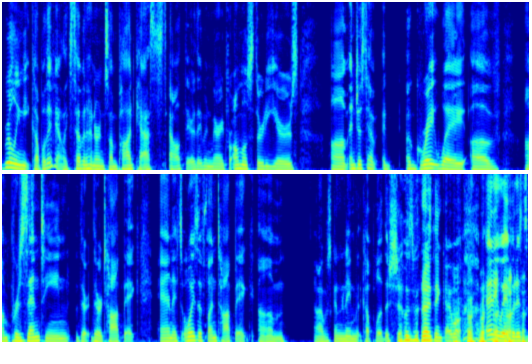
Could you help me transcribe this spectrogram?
really neat couple. They've got like 700 and some podcasts out there. They've been married for almost 30 years. Um, and just have a, a great way of um, presenting their, their topic. And it's always a fun topic. Um, I was going to name a couple of the shows, but I think I won't. anyway, but it's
